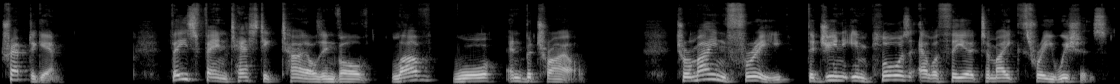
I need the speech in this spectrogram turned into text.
trapped again. These fantastic tales involve love, war, and betrayal. To remain free, the jinn implores Alithea to make three wishes.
